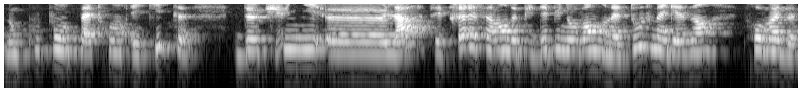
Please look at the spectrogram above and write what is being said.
donc coupon, patron et kit. Depuis euh, là, c'est très récemment, depuis début novembre, on a 12 magasins Promode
